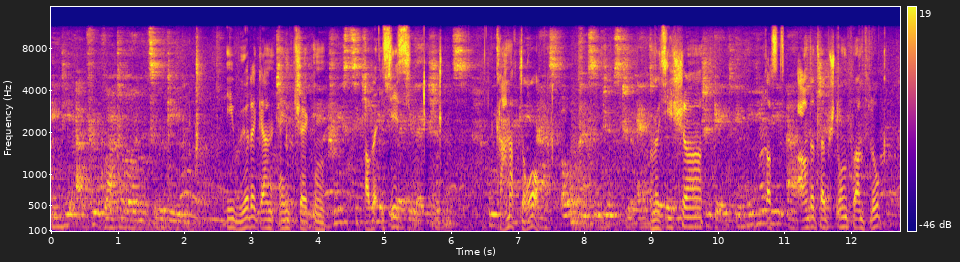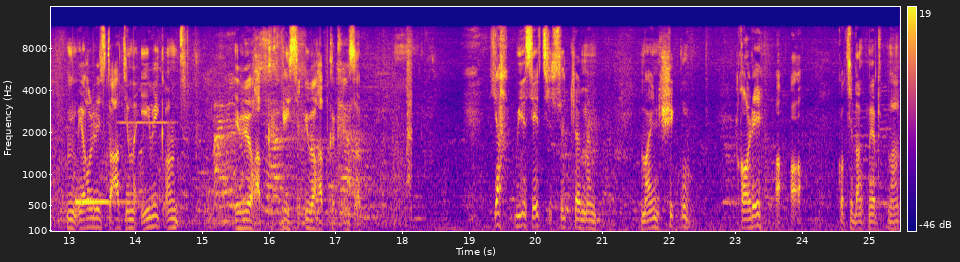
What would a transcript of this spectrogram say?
in die Abflugwarteräume zu begeben. Ich würde gern einchecken, aber es ist keiner da. Und es ist schon fast anderthalb Stunden vor dem Flug. Und Erol ist dauert immer ewig und ich will überhaupt keine Krise. Überhaupt keine Krise. Ja, wie ihr seht, ich sitze schon in meinem neuen schicken Rolli. Gott sei Dank nicht. Nein.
